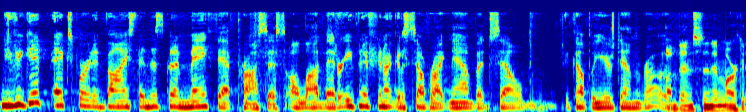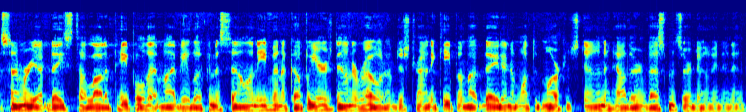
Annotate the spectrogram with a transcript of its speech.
if you get expert advice, then this is going to make that process a lot better, even if you're not going to sell right now, but sell a couple years down the road. I've been sending market summary updates to a lot of people that might be looking to sell, and even a couple years down the road, I'm just trying to keep them updated on what the market's doing and how their investments are doing, and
